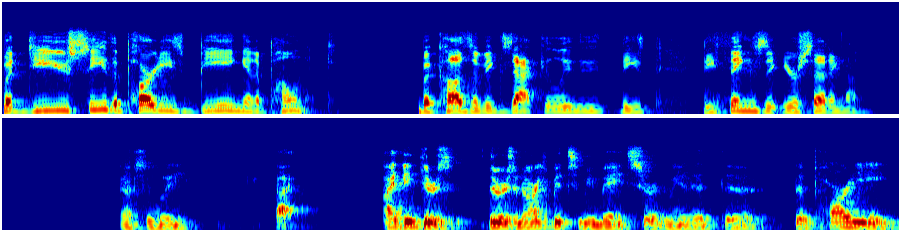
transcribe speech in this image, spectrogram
but do you see the parties being an opponent because of exactly the- these, the things that you're setting up? Absolutely. I, I think there's, there's an argument to be made, certainly, that the, the party,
